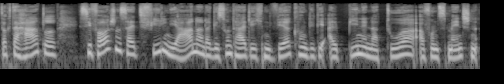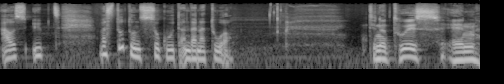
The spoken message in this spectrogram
Dr. Hartl, Sie forschen seit vielen Jahren an der gesundheitlichen Wirkung, die die alpine Natur auf uns Menschen ausübt. Was tut uns so gut an der Natur? Die Natur ist ein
